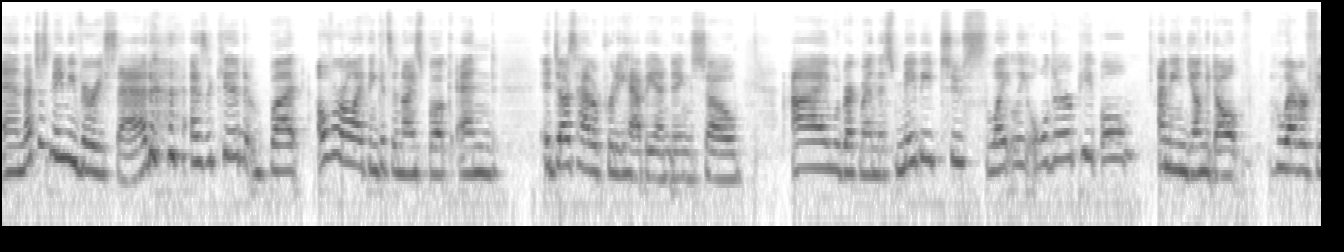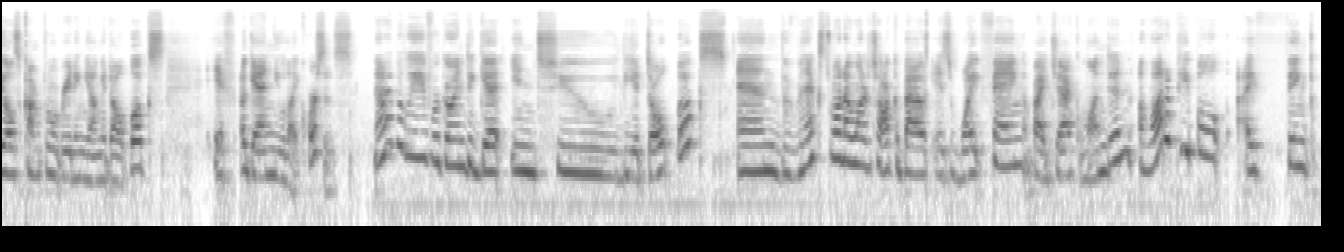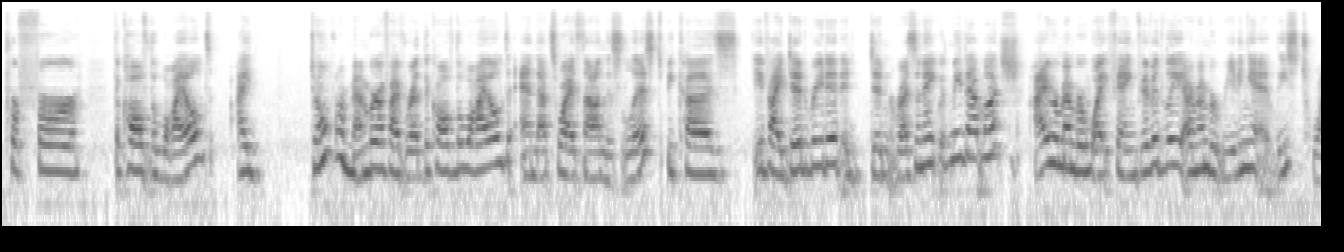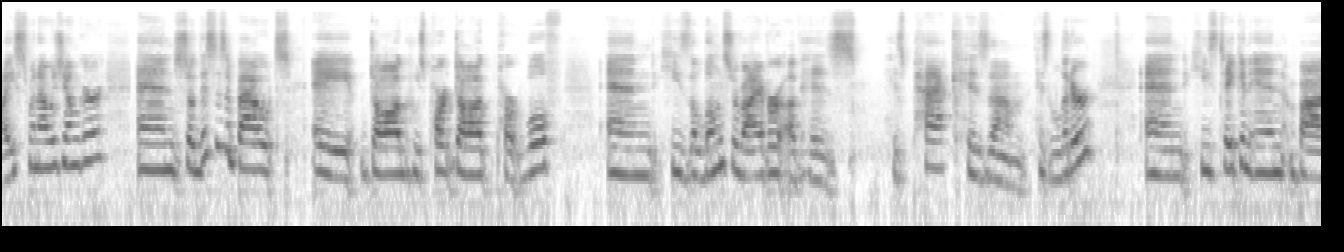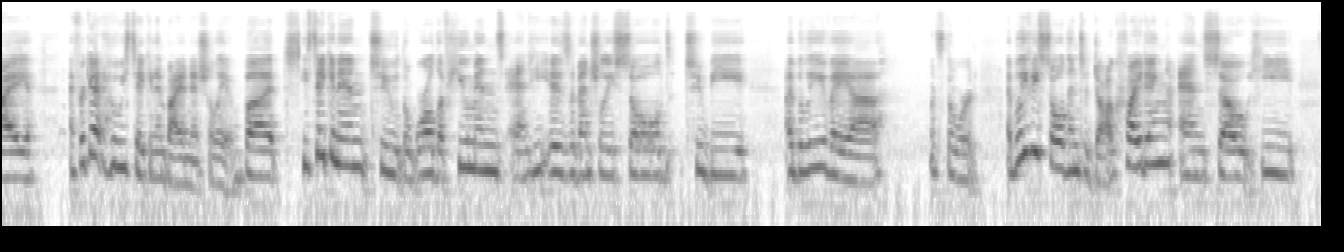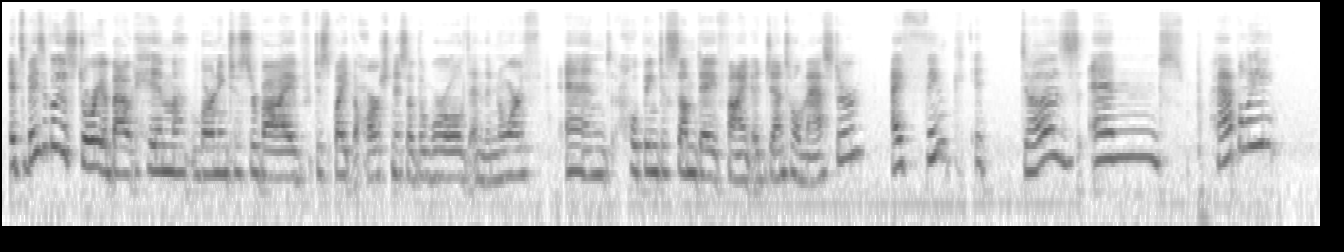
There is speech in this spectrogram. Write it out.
and that just made me very sad as a kid, but overall I think it's a nice book and it does have a pretty happy ending, so I would recommend this maybe to slightly older people. I mean, young adult, whoever feels comfortable reading young adult books, if again you like horses. Now I believe we're going to get into the adult books, and the next one I want to talk about is White Fang by Jack London. A lot of people, I think, prefer The Call of the Wild. I don't remember if I've read The Call of the Wild, and that's why it's not on this list, because if I did read it, it didn't resonate with me that much. I remember White Fang vividly. I remember reading it at least twice when I was younger. And so this is about a dog who's part dog, part wolf, and he's the lone survivor of his his pack, his um his litter, and he's taken in by I forget who he's taken in by initially, but he's taken in to the world of humans and he is eventually sold to be I believe a uh what's the word? I believe he's sold into dogfighting and so he it's basically a story about him learning to survive despite the harshness of the world and the north and hoping to someday find a gentle master. I think it does end happily.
